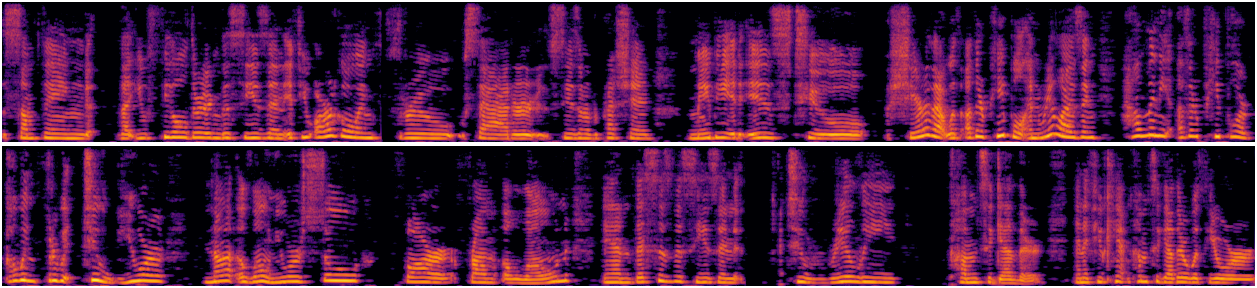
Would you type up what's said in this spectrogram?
something that you feel during the season. If you are going through sad or seasonal depression, maybe it is to share that with other people and realizing how many other people are going through it too. You are not alone. You are so far from alone. And this is the season to really come together. And if you can't come together with your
